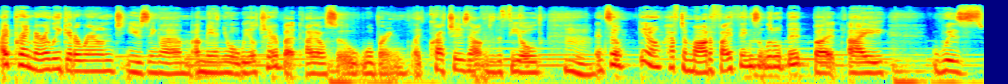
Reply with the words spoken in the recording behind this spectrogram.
I primarily get around using um, a manual wheelchair, but I also will bring like crutches out into the field. And so, you know, have to modify things a little bit, but I was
